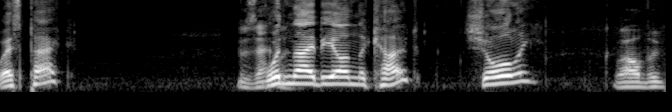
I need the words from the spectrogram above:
Westpac? That Wouldn't they be on the coat? Surely? Well, the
